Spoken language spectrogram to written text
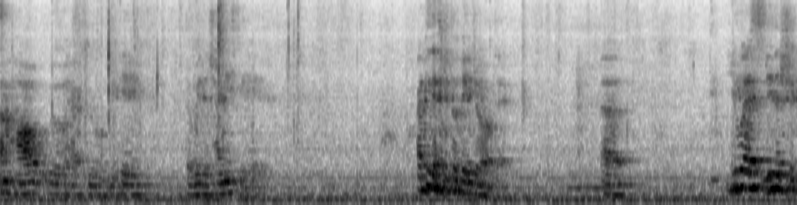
somehow we will have to behave the way the Chinese behave. I think there's little danger of that. Uh, US leadership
